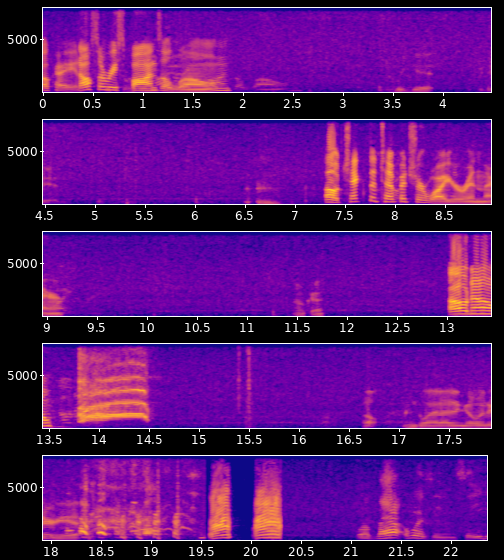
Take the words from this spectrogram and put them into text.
okay, it also respawns alone. Did we get? We did. Oh, check the temperature while you're in there. Okay. Oh no. Well, oh, I'm glad I didn't go in there yet. Well, that was easy.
